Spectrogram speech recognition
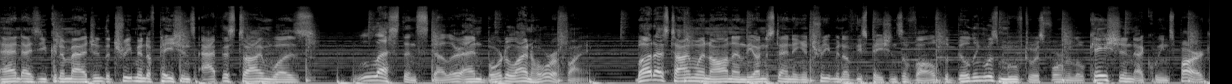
And as you can imagine, the treatment of patients at this time was less than stellar and borderline horrifying. But as time went on and the understanding and treatment of these patients evolved, the building was moved to its former location at Queen's Park,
